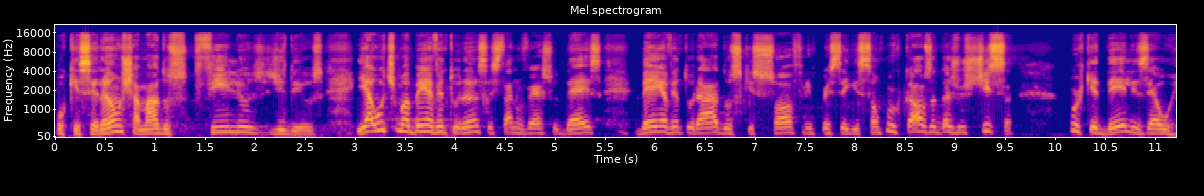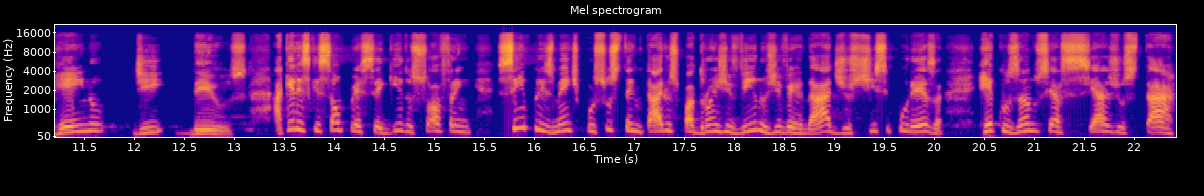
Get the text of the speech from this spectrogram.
porque serão chamados filhos de Deus. E a última bem-aventurança está no verso 10: Bem-aventurados que sofrem perseguição por causa da justiça, porque deles é o reino de Deus. Aqueles que são perseguidos sofrem simplesmente por sustentar os padrões divinos de verdade, justiça e pureza, recusando-se a se ajustar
